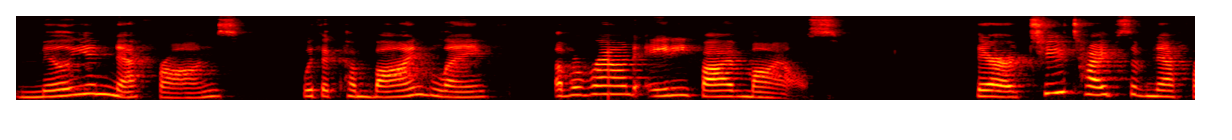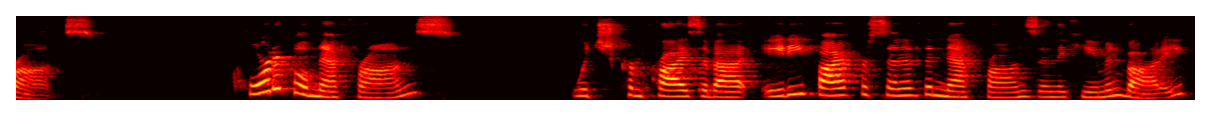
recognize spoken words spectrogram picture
million nephrons with a combined length of around 85 miles. There are two types of nephrons. Cortical nephrons, which comprise about 85% of the nephrons in the human body,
